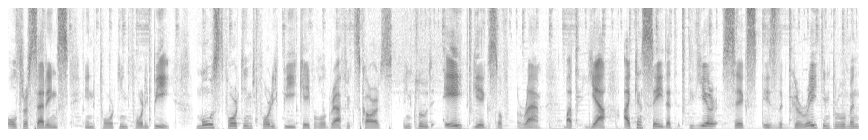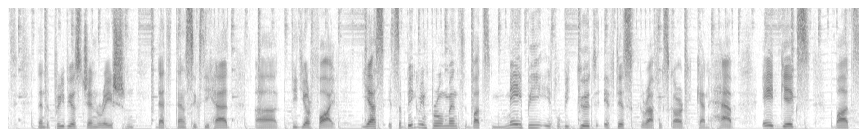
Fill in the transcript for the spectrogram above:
ultra settings in 1440p. Most 1440p capable graphics cards include 8 gigs of RAM, but yeah, I can say that DDR6 is the great improvement than the previous generation that 1060 had uh, DDR5. Yes, it's a big improvement, but maybe it will be good if this graphics card can have 8 gigs, but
